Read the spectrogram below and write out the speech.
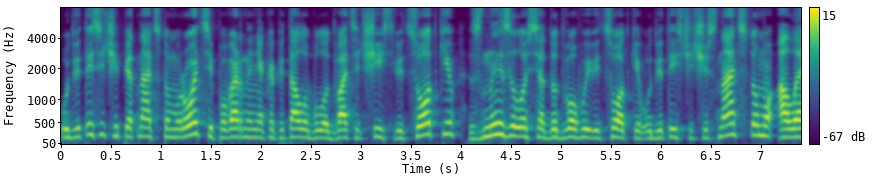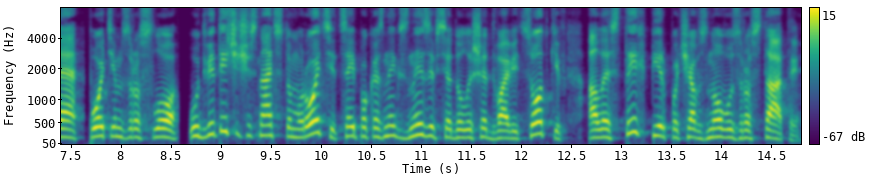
У 2015 році повернення капіталу було 26%, знизилося до 2% у 2016, але потім зросло. У 2016 році цей показник знизився до лише 2%, але з тих пір почав знову зростати.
